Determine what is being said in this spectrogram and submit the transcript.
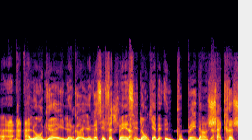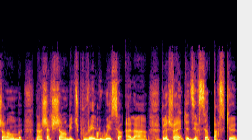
à, Longueuil. Le gars, le gars s'est fait pincer, donc il y avait une poupée dans chaque chambre, dans chaque chambre, et tu pouvais ah. louer ça à l'heure. Bref, je fais te dire ça parce que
